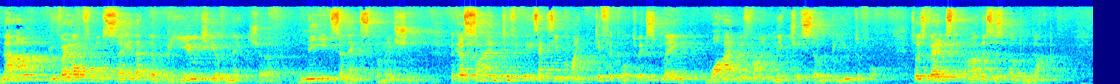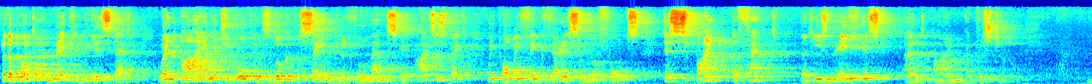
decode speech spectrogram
Now, you very often say that the beauty of nature needs an explanation. Because scientifically, it's actually quite difficult to explain why we find nature so beautiful. So it's very interesting how this is opened up. But the point I'm making is that when I and Richard Dawkins look at the same beautiful landscape, I suspect we probably think very similar thoughts, despite the fact that he's an atheist and I'm a Christian.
